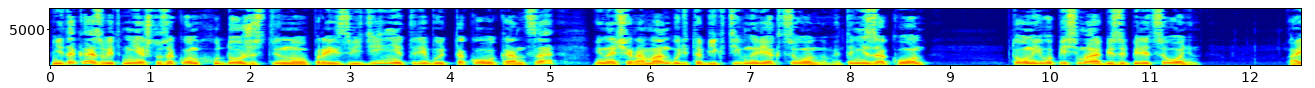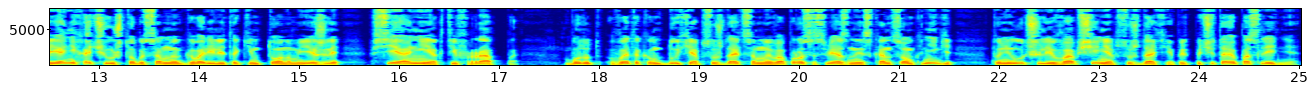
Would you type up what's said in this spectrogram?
не доказывает мне, что закон художественного произведения требует такого конца, иначе роман будет объективно реакционным. Это не закон. То он его письма безапелляционен. А я не хочу, чтобы со мной говорили таким тоном, ежели все они, актив Раппа, будут в этаком духе обсуждать со мной вопросы, связанные с концом книги, то не лучше ли вообще не обсуждать? Я предпочитаю последнее.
